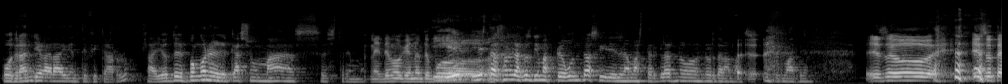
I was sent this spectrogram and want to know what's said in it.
¿podrán llegar a identificarlo? O sea, yo te pongo en el caso más extremo. Me temo que no te puedo... y estas son las últimas preguntas y en la masterclass no nos dará más información. Eso, eso te,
